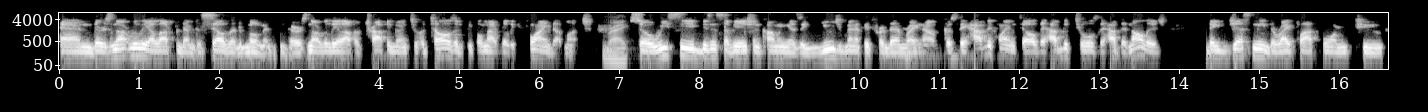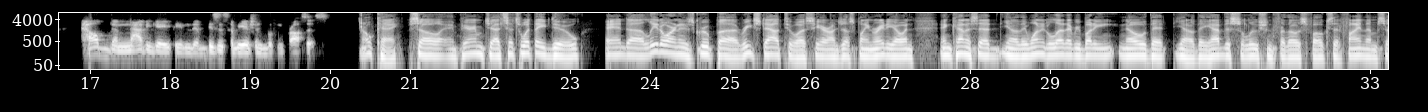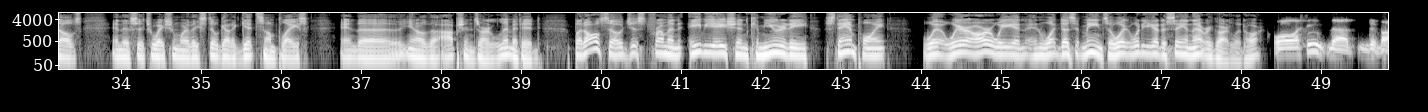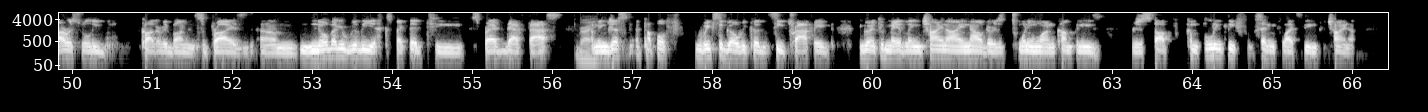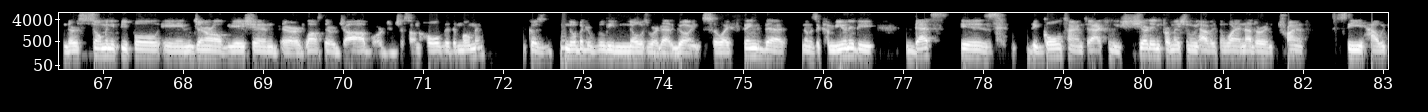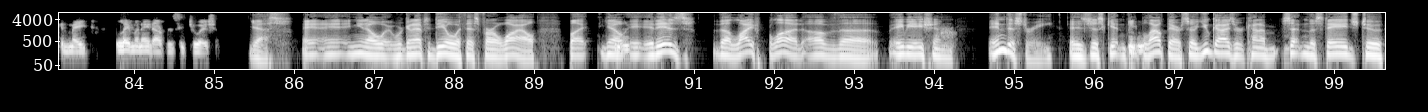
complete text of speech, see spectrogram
And there's not really a lot for them to sell at the moment. There's not really a lot of traffic going to hotels and people not really flying that much. Right. So we see business aviation coming as a huge benefit for them right now because they have the clientele, they have the tools, they have the knowledge. They just need the right platform to help them navigate in the business aviation booking process. Okay. So Imperium Jets, that's what they do. And uh, Lidor and his group uh, reached out to us here on Just Plane Radio and, and kind of said, you know, they wanted to let everybody know that, you know, they have the solution for those folks that find themselves in this situation where they still got to get someplace and the, you know, the options are limited. But also, just from an aviation community standpoint, where, where are we and, and what does it mean? So, what, what do you got to say in that regard, Lidor? Well, I think that the virus really caught everyone surprised. Um, nobody really expected to spread that fast. Right. I mean, just a couple of weeks ago, we could see traffic going to mainland China, and now there's 21 companies that just stopped completely sending flights into China. And there's so many people in general aviation they're lost their job or they're just on hold at the moment because nobody really knows where that's going. So I think that you know, as a community, that's the goal time to actually share the information we have with one another and try and see how we can make lemonade out of the situation. Yes. And, and you know, we're going to have to deal with this for a while, but, you know, mm-hmm. it, it is the lifeblood of the aviation industry is just getting mm-hmm. people out there. So you guys are kind of setting the stage to,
